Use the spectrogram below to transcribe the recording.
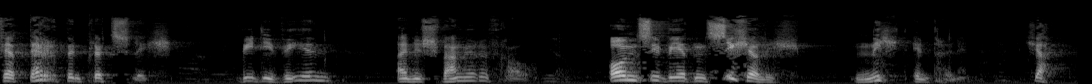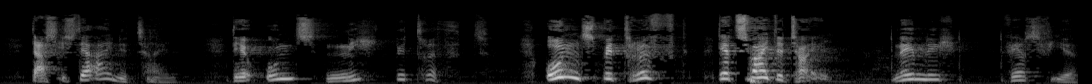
Verderben plötzlich, wie die Wehen eine schwangere Frau. Und Sie werden sicherlich nicht entrinnen. Ja, das ist der eine Teil, der uns nicht betrifft. Uns betrifft der zweite Teil, nämlich Vers 4.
